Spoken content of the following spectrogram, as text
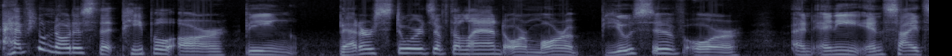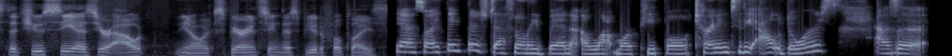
Have you noticed that people are being better stewards of the land or more abusive or and any insights that you see as you're out you know experiencing this beautiful place? Yeah so i think there's definitely been a lot more people turning to the outdoors as a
